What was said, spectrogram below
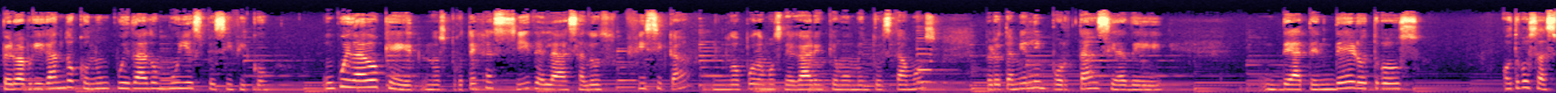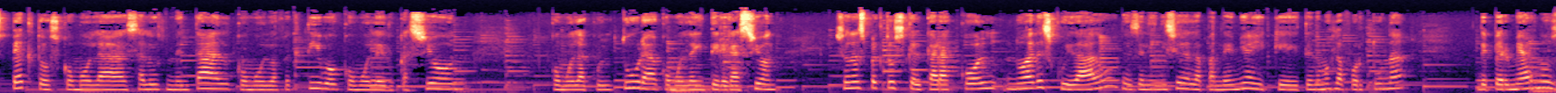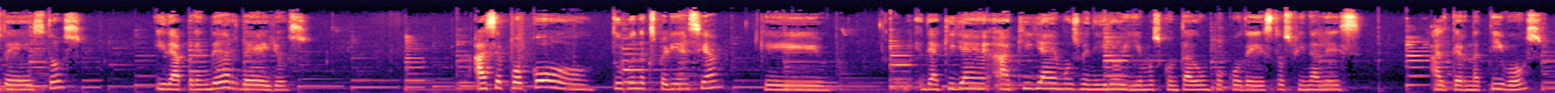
pero abrigando con un cuidado muy específico. Un cuidado que nos proteja, sí, de la salud física, no podemos negar en qué momento estamos, pero también la importancia de de atender otros, otros aspectos como la salud mental, como lo afectivo, como la educación, como la cultura, como la integración. Son aspectos que el caracol no ha descuidado desde el inicio de la pandemia y que tenemos la fortuna de permearnos de estos y de aprender de ellos. Hace poco tuve una experiencia que de aquí ya, aquí ya hemos venido y hemos contado un poco de estos finales alternativos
